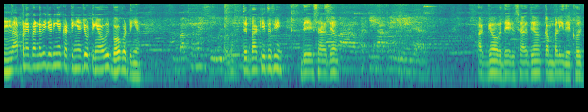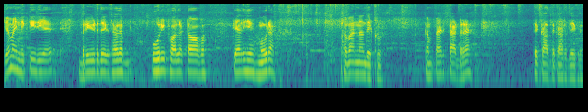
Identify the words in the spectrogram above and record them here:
ਹੂੰ ਆਪਣੇ ਪਿੰਡ ਵੀ ਜਿਹੜੀਆਂ ਕੱਟੀਆਂ ਝੋਟੀਆਂ ਉਹ ਵੀ ਬਹੁਤ ਵੱਡੀਆਂ। ਤੇ ਬਾਕੀ ਤੁਸੀਂ ਦੇਖ ਸਕਦੇ ਹੋ। ਅੱਗਿਓਂ ਦੇਖ ਸਕਦੇ ਹੋ ਕੰਬਲੀ ਦੇਖੋ ਜਮਾਂ ਹੀ ਨਿੱਕੀ ਜੀ ਹੈ। ਬਰੀਡ ਦੇਖ ਸਕਦੇ ਪੂਰੀ ਫੁੱਲ ਟੌਪ ਕਹਿ ਲਈਏ, ਮੋਹਰਾ। ਹਵਾਨਾ ਦੇਖੋ ਕੰਪੈਕਟ ਆਰਡਰ ਹੈ ਤੇ ਕੱਦ ਕਾਠ ਦੇਖ ਲਓ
